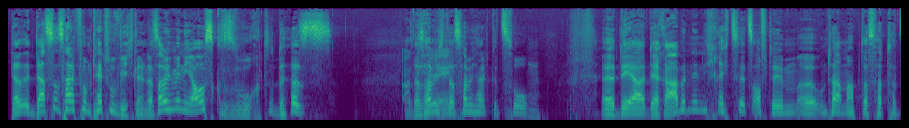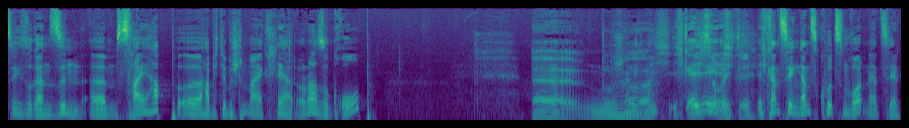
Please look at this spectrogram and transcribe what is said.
Das, das ist halt vom Tattoo-Wichteln, das habe ich mir nicht ausgesucht. Das, das habe ich, Okay. das hab ich halt gezogen. Äh, der, der Rabe, den ich rechts jetzt auf dem äh, Unterarm habe, das hat tatsächlich sogar einen Sinn. Ähm, Sci-Hub äh, habe ich dir bestimmt mal erklärt, oder? So grob? Äh, Wahrscheinlich nicht. Ich, nicht so ich, ich, ich kann es dir in ganz kurzen Worten erzählen.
